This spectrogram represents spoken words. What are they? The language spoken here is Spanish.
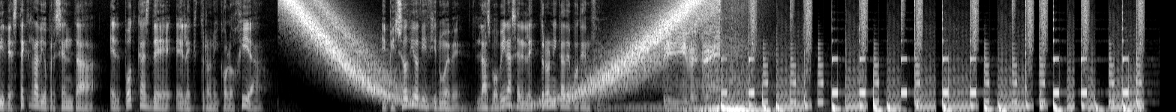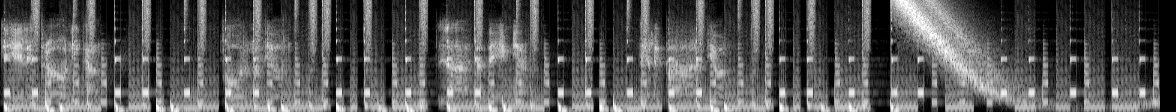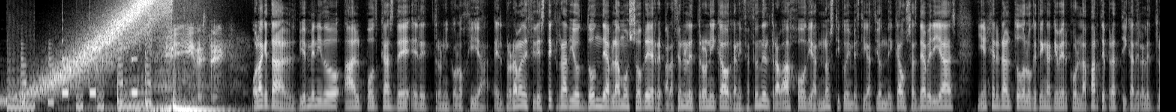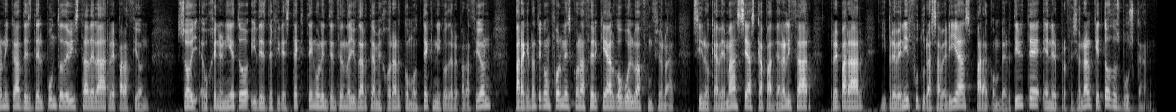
Fidestec Radio presenta el podcast de Electronicología. Episodio 19. Las bobinas en electrónica de potencia. Hola, ¿qué tal? Bienvenido al podcast de Electronicología, el programa de Fidestec Radio donde hablamos sobre reparación electrónica, organización del trabajo, diagnóstico e investigación de causas de averías y en general todo lo que tenga que ver con la parte práctica de la electrónica desde el punto de vista de la reparación. Soy Eugenio Nieto y desde Fidestec tengo la intención de ayudarte a mejorar como técnico de reparación para que no te conformes con hacer que algo vuelva a funcionar, sino que además seas capaz de analizar, reparar y prevenir futuras averías para convertirte en el profesional que todos buscan.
